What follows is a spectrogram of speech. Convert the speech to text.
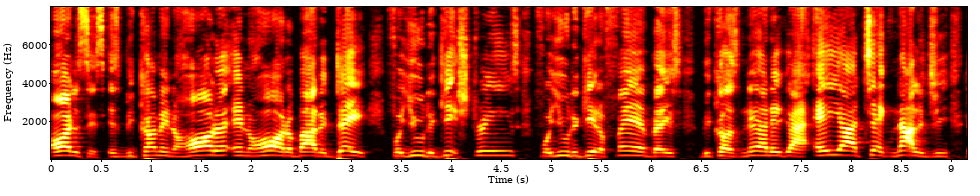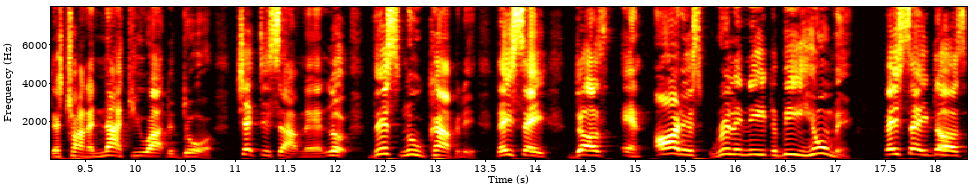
artists, it's becoming harder and harder by the day for you to get streams, for you to get a fan base, because now they got AI technology that's trying to knock you out the door. Check this out, man. Look, this new company, they say, does an artist really need to be human? They say, does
